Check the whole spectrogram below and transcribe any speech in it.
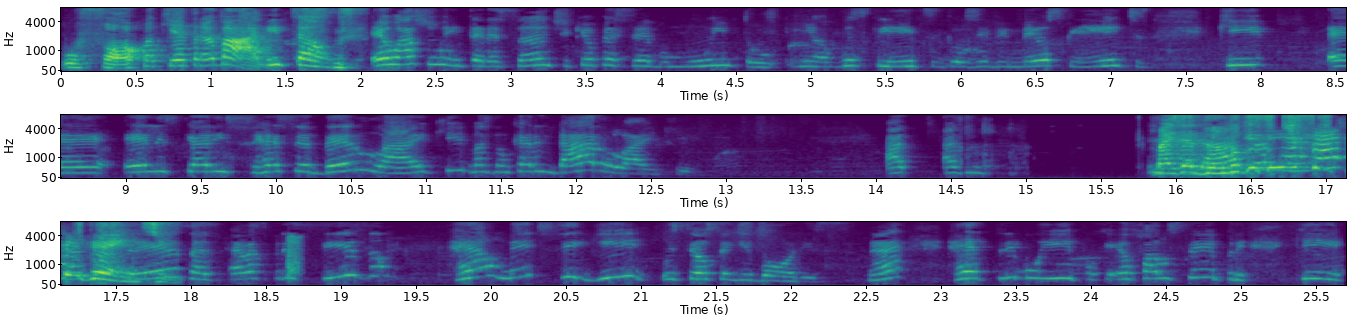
O foco aqui é trabalho. Então, eu acho interessante que eu percebo muito em alguns clientes, inclusive meus clientes, que é, eles querem receber o like, mas não querem dar o like. As... Mas é dando que se recebe, gente. Empresas, elas precisam realmente seguir os seus seguidores, né? Retribuir, porque eu falo sempre que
